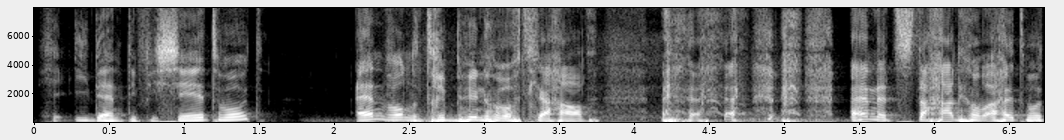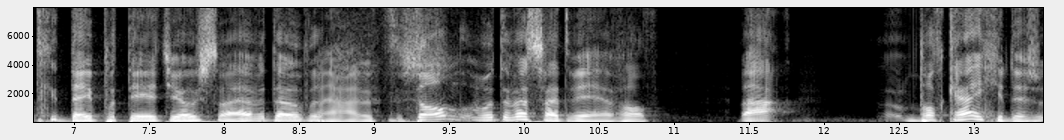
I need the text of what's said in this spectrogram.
geïdentificeerd wordt en van de tribune wordt gehaald en het stadion uit wordt gedeporteerd, Joost, waar hebben we het over? ja dat is... Dan wordt de wedstrijd weer hervat. Maar wat krijg je dus?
